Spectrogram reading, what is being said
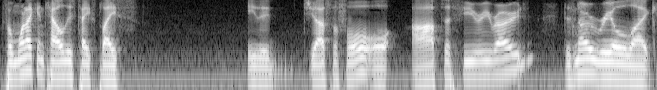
from what I can tell, this takes place either just before or after Fury Road. There's no real like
